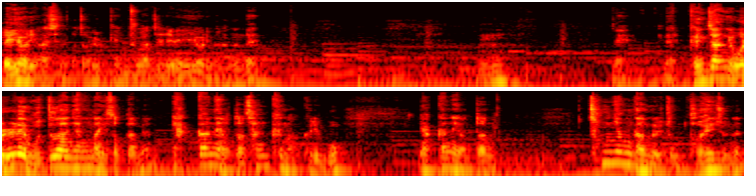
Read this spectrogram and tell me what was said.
레이어링 하시는 거죠. 이렇게 두 가지 레이어링을 하는데 음 네, 네. 굉장히 원래 우드한 향만 있었다면 약간의 어떤 상큼함 그리고 약간의 어떤 청량감을 좀 더해주는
